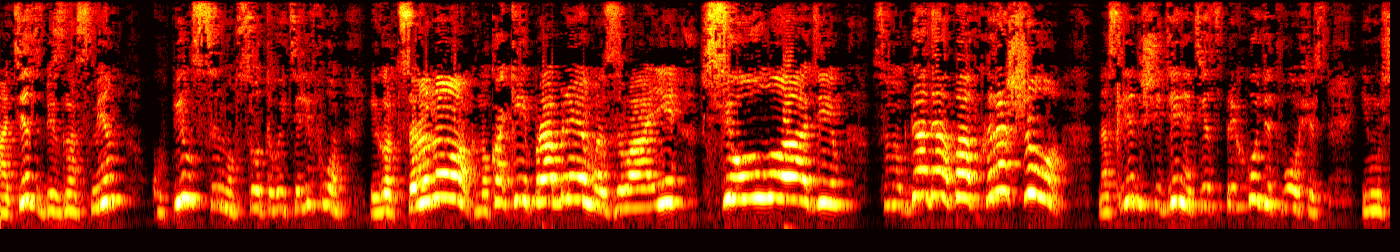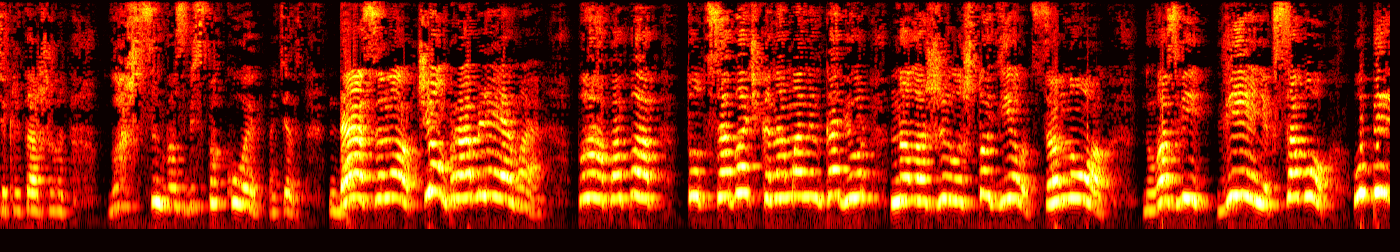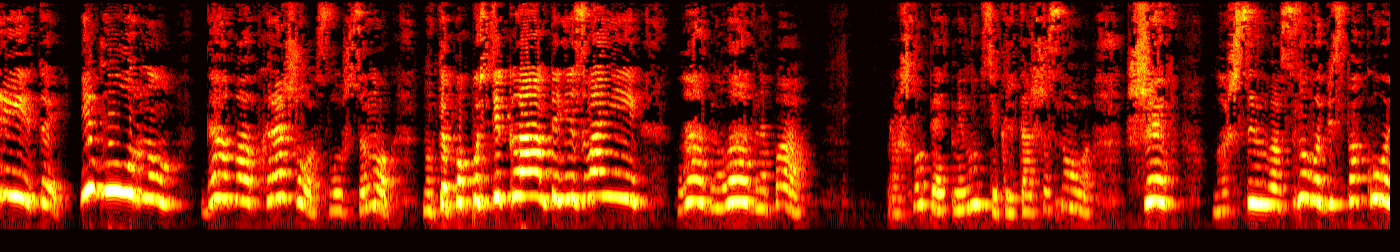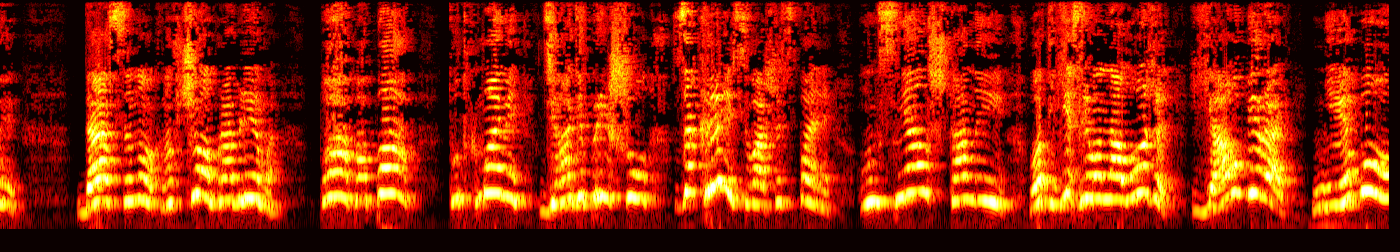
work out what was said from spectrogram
Отец-бизнесмен купил сыну сотовый телефон и говорит, сынок, ну какие проблемы, звони, все уладим. Сынок, да-да, пап, хорошо. На следующий день отец приходит в офис, ему секретарша говорит, ваш сын вас беспокоит. Отец, да, сынок, в чем проблема? Папа, пап, тут собачка на мамин ковер наложила, что делать, сынок? Ну возьми веник, совок, убери ты и в урну. Да, пап, слушай, сынок, но ты по пустякам, ты не звони. Ладно, ладно, пап. Прошло пять минут, секретарша снова. Шеф, ваш сын вас снова беспокоит. Да, сынок, но в чем проблема? Папа, пап, тут к маме дядя пришел. Закрылись в вашей спальне. Он снял штаны. Вот если он наложит, я убирать не буду.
